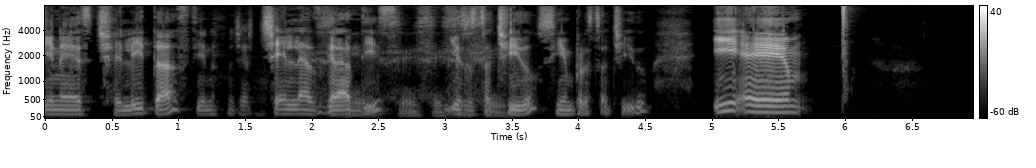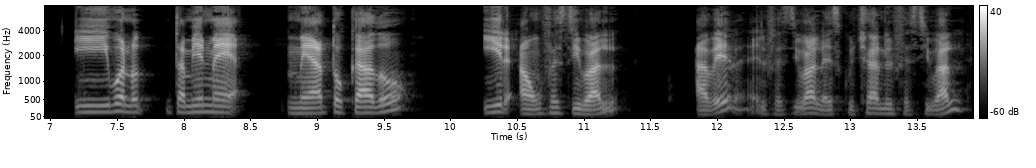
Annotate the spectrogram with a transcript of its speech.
tienes chelitas, tienes muchas chelas gratis. y eso está chido, siempre está chido. Y, em, y bueno, también me, me ha tocado ir a un festival, a ver el festival, a escuchar el festival.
